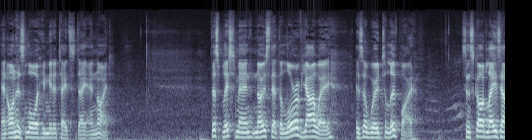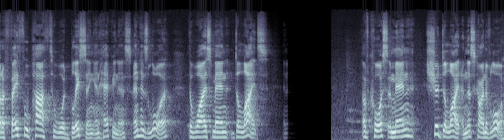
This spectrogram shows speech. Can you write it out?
and on his law he meditates day and night. This blessed man knows that the law of Yahweh is a word to live by. Since God lays out a faithful path toward blessing and happiness in his law, the wise man delights. Of course, a man should delight in this kind of law.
